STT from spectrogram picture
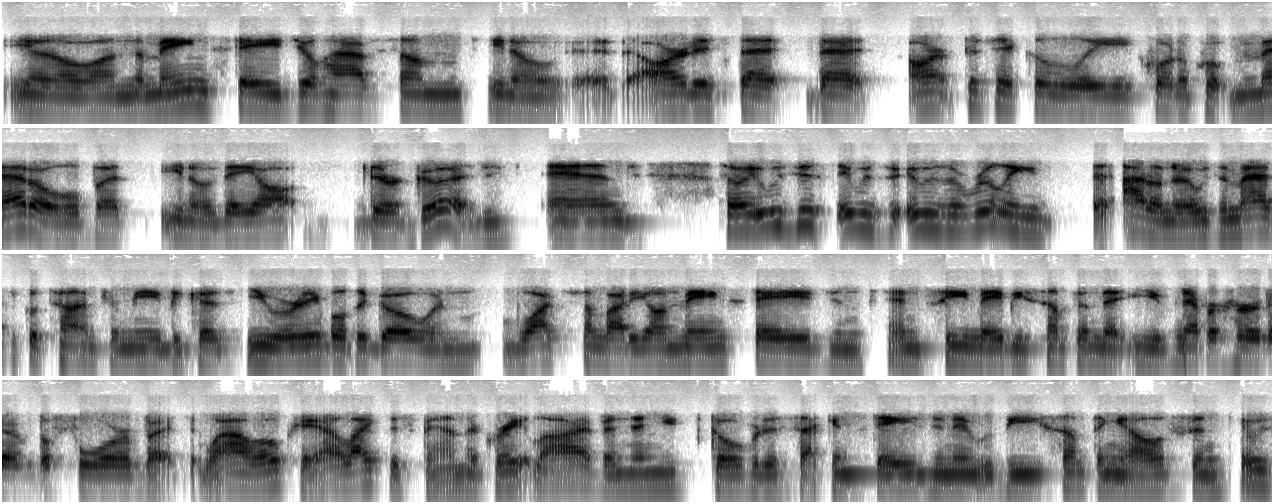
You know, on the main stage you'll have some you know artists that that aren't particularly quote unquote metal, but you know they all they're good and so it was just it was it was a really I don't know, it was a magical time for me because you were able to go and watch somebody on main stage and and see maybe something that you've never heard of before, but wow, okay, I like this band. They're great live and then you'd go over to second stage and it would be something else and it was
